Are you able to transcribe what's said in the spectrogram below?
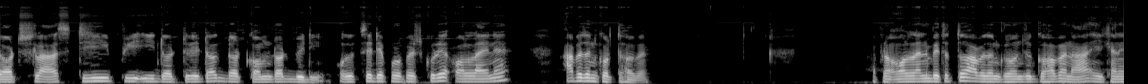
dot slash TPE dot teletalk dot com dot BD ওয়েবসাইটে প্রবেশ করে অনলাইনে আবেদন করতে হবে। আপনার অনলাইন ব্যতীত আবেদন গ্রহণযোগ্য হবে না। এখানে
